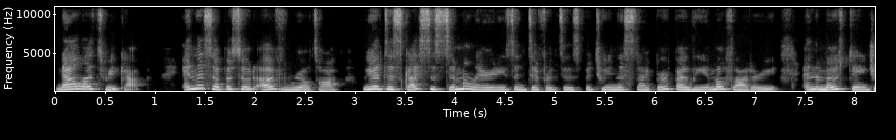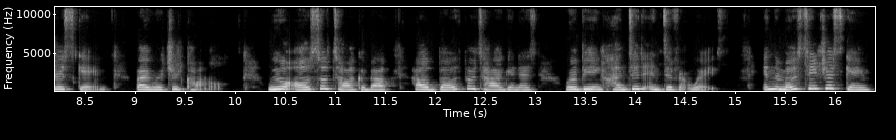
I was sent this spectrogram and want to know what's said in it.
Now let's recap. In this episode of Real Talk, we have discussed the similarities and differences between The Sniper by Liam O'Flaherty and The Most Dangerous Game by Richard Connell. We will also talk about how both protagonists were being hunted in different ways. In the most dangerous game,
